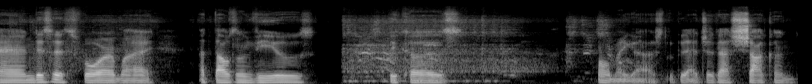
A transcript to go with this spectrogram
and this is for my a thousand views because oh my gosh look at that. I just got shotgun.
